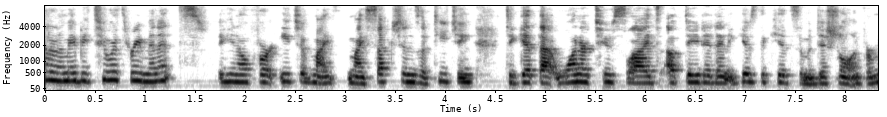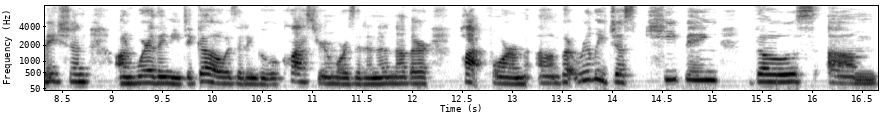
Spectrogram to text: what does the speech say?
don't know, maybe two or three minutes, you know, for each of my my sections of teaching to get that one or two slides updated, and it gives the kids some additional information on where they need to go. Is it in Google Classroom or is it in another platform? Um, but really, just keeping those um,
